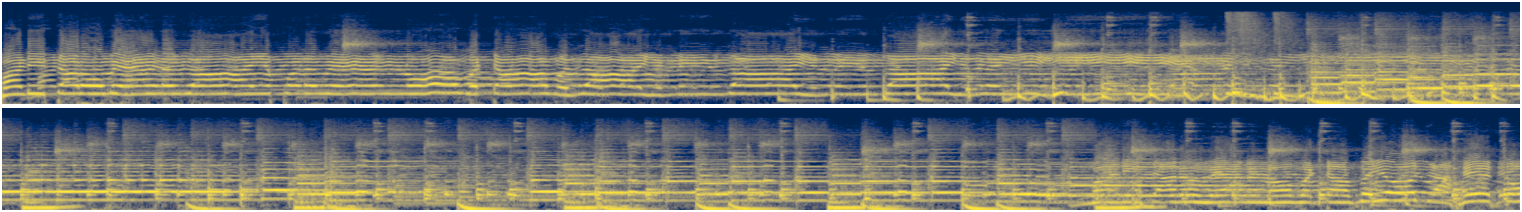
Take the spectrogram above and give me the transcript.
મળી તારો વેણ જાય, પણ વેણ નો વટાવ જાય નહીં જાય નહીં જાય નહીં. મારી તારો વેણ નો વટાવ્યો જાહે તો.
